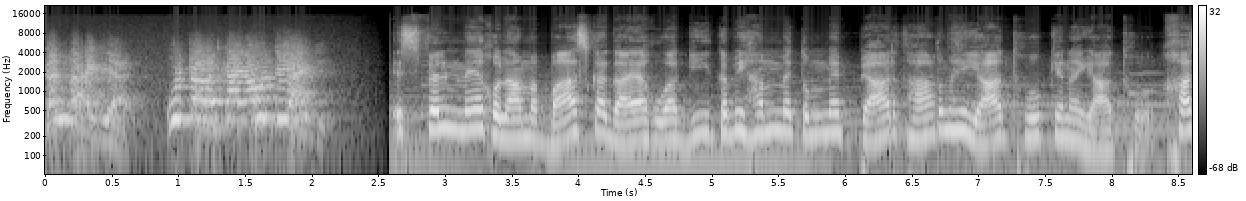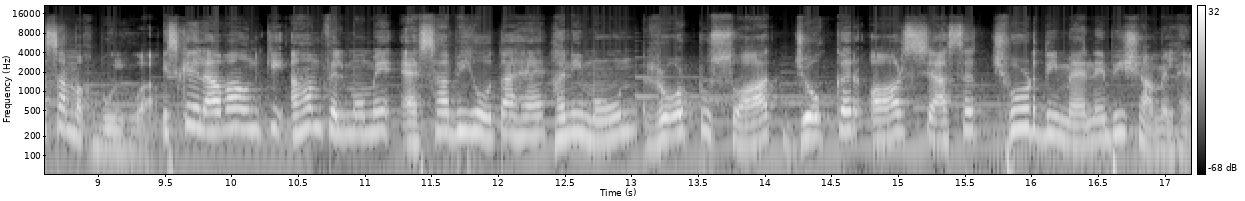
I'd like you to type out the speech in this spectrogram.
गंदा आइडिया है। उल्टा लटकाएगा उल्टी आएगी। इस फ़िल्म में गुलाम अब्बास का गाया हुआ गीत कभी हम में तुम में प्यार था तुम्हें याद हो कि ना याद हो खासा मकबूल हुआ। इसके अलावा उनकी अहम फ़िल्मों में ऐसा भी होता है हनीमून रोड टू स्वाद जोकर और सियासत छोड़ दी मैंने भी शामिल है।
